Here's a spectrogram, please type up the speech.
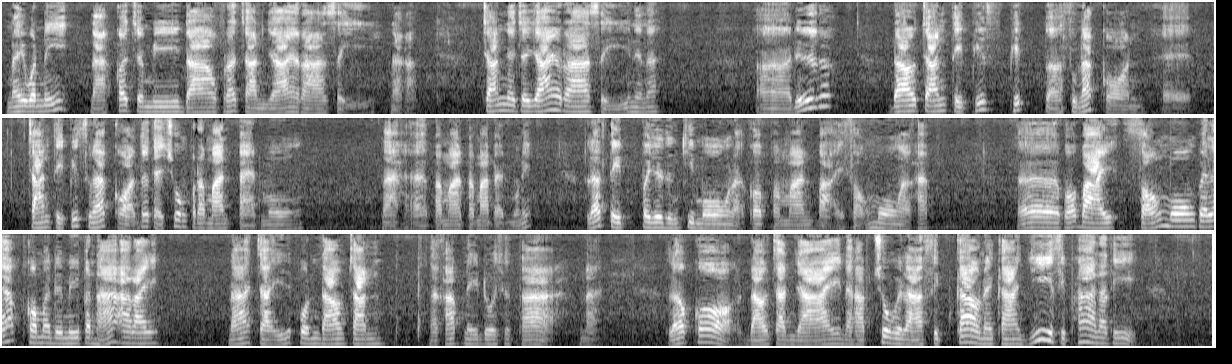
ในวันนี้นะก็จะมีดาวพระจันทร์ย้ายราศีนะครับ จันทร์เนี่ยจะย้ายราศีเนี่ยนะเดี๋ยว ดาวจันทร์ติดพิษพิษสุนัขก่อนจันทร์ติดพิษสุนัขก่อนตั้งแต่ช่วงประมาณ8โมงนะประมาณประมาณ8โมงนี้ แล้วติดไปจนถึงกี่โมงล่ะ ก็ประมาณบ่าย2โมงอะครับ เออพอบ่าย2โมงไปแล้วก็ไม่ได้มีปัญหาอะไรนะจากอิทธิพลดาวจันทร์นะครับ ในดวงชะตานะแล้วก็ดาวจันทร์ย้ายนะครับ ช่วงเวลา 19นาฬิกา25 นาที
